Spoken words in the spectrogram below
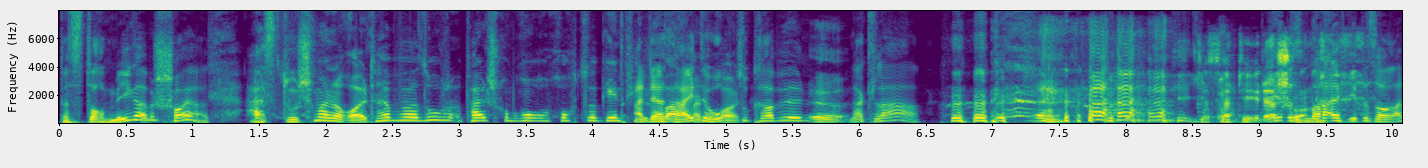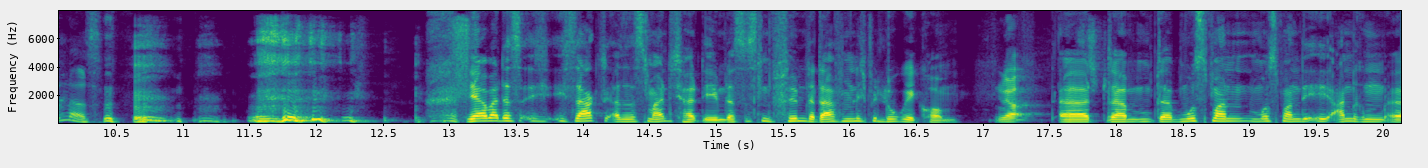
Das ist doch mega bescheuert. Hast du schon mal eine Rolltreppe versucht, falsch rum hoch, hochzugehen? An der Spaß, Seite hochzukrabbeln? Ja. Na klar. das hat jeder Jedes schon. Mal geht es auch anders. Ja, aber das, ich, ich sag, also das meinte ich halt eben, das ist ein Film, da darf man nicht mit Logik kommen. Ja. Äh, da, da muss man muss man die anderen äh,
